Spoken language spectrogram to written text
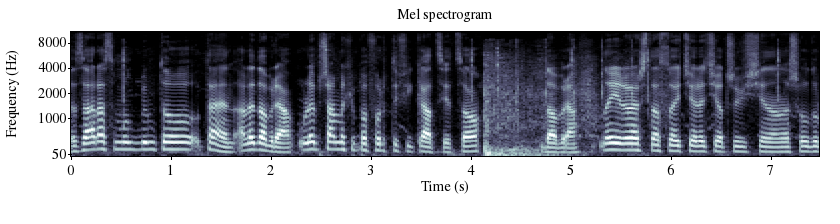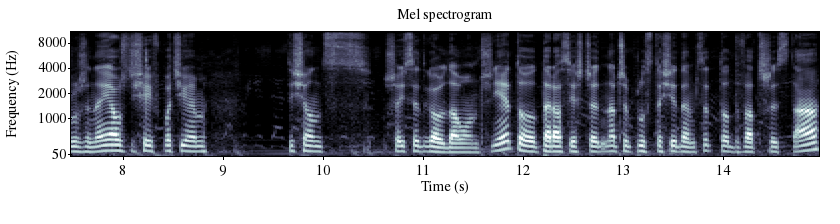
zaraz mógłbym to ten, ale dobra, ulepszamy chyba fortyfikację, co? Dobra, no i reszta, słuchajcie, leci oczywiście na naszą drużynę. Ja już dzisiaj wpłaciłem 1600 golda łącznie, to teraz jeszcze, znaczy plus te 700 to 2300,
